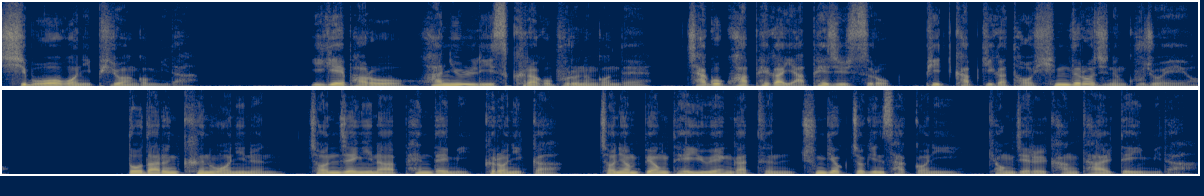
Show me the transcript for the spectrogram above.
15억 원이 필요한 겁니다. 이게 바로 환율 리스크라고 부르는 건데 자국 화폐가 약해질수록 빚 갚기가 더 힘들어지는 구조예요. 또 다른 큰 원인은 전쟁이나 팬데믹, 그러니까 전염병 대유행 같은 충격적인 사건이 경제를 강타할 때입니다.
